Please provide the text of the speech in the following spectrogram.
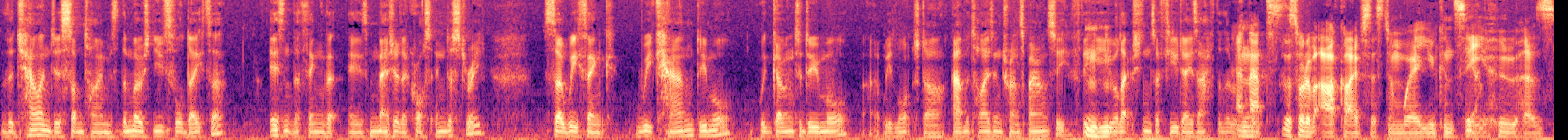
the challenge is sometimes the most useful data isn't the thing that is measured across industry. So we think we can do more. We're going to do more. Uh, we launched our advertising transparency for the mm-hmm. EU elections a few days after the report. And that's the sort of archive system where you can see yeah. who has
